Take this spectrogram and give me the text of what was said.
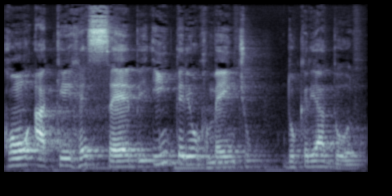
com a que recebe interiormente do Criador.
